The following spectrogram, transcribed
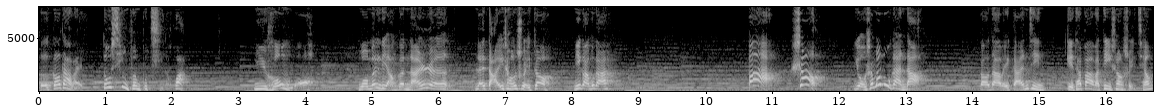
和高大伟都兴奋不起的话：“你和我，我们两个男人来打一场水仗，你敢不敢？”爸上，有什么不敢的？高大伟赶紧。给他爸爸递上水枪，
